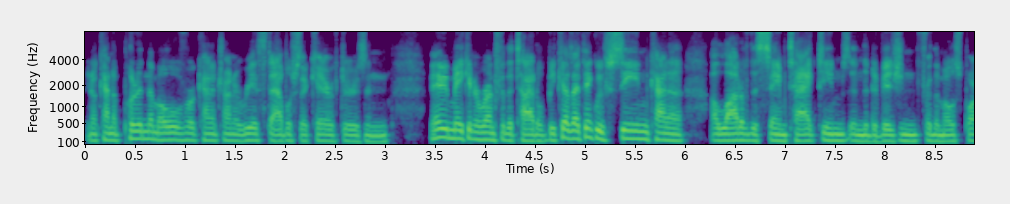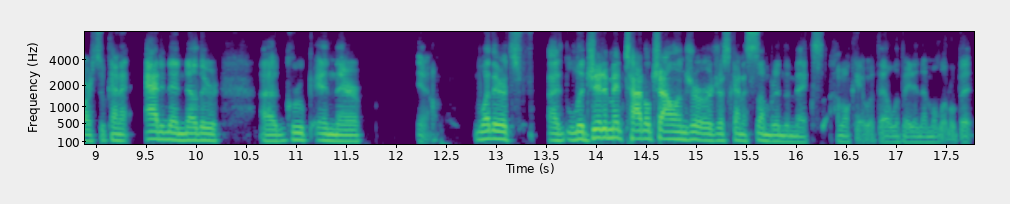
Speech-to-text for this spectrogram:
you know, kind of putting them over, kind of trying to reestablish their characters and maybe making a run for the title because I think we've seen kind of a lot of the same tag teams in the division for the most part. So kind of adding another uh, group in there, you know, whether it's a legitimate title challenger or just kind of someone in the mix, I'm okay with elevating them a little bit.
